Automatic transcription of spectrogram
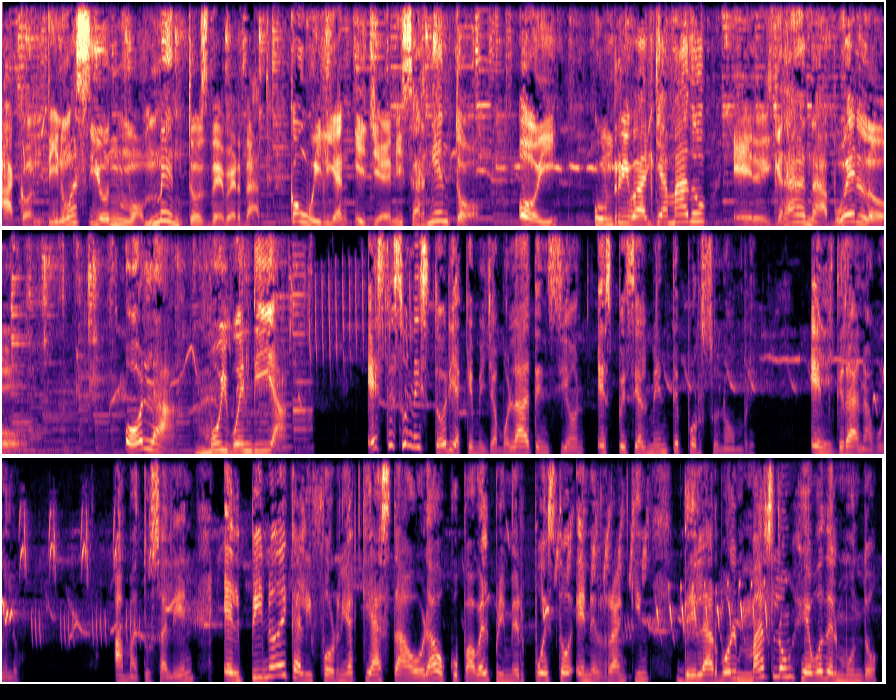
A continuación, Momentos de Verdad con William y Jenny Sarmiento. Hoy, un rival llamado El Gran Abuelo. Hola, muy buen día. Esta es una historia que me llamó la atención especialmente por su nombre, El Gran Abuelo. A Matusalén, el pino de California que hasta ahora ocupaba el primer puesto en el ranking del árbol más longevo del mundo,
